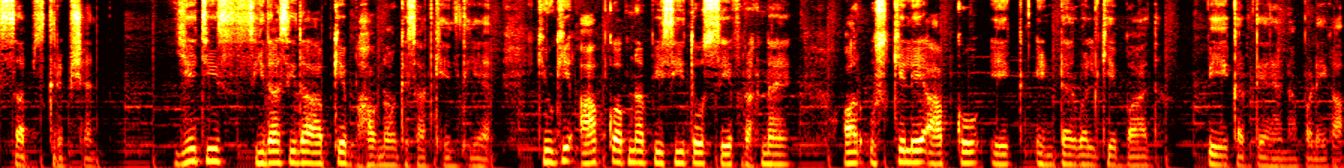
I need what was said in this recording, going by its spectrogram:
सब्सक्रिप्शन ये चीज़ सीधा सीधा आपके भावनाओं के साथ खेलती है, क्योंकि आपको अपना पीसी तो सेफ़ रखना है, और उसके लिए आपको एक इंटरवल के बाद पे करते रहना पड़ेगा।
